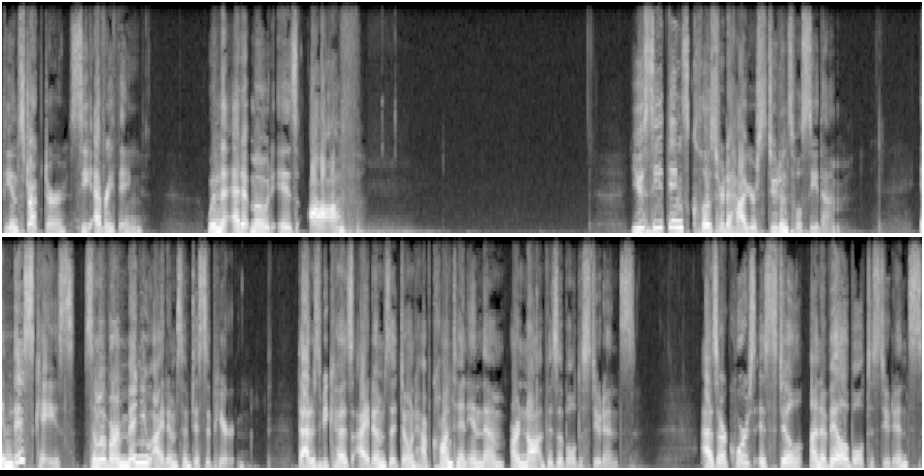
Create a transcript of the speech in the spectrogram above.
the instructor, see everything. When the edit mode is off, you see things closer to how your students will see them. In this case, some of our menu items have disappeared. That is because items that don't have content in them are not visible to students. As our course is still unavailable to students,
